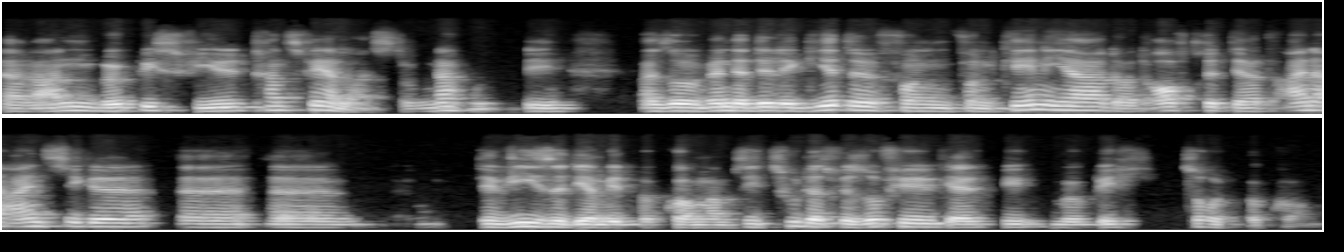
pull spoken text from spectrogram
daran, möglichst viel Transferleistung nach unten. also wenn der Delegierte von, von Kenia dort auftritt, der hat eine einzige äh, äh, Devise, die er mitbekommen hat. Sieht zu, dass wir so viel Geld wie möglich zurückbekommen.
